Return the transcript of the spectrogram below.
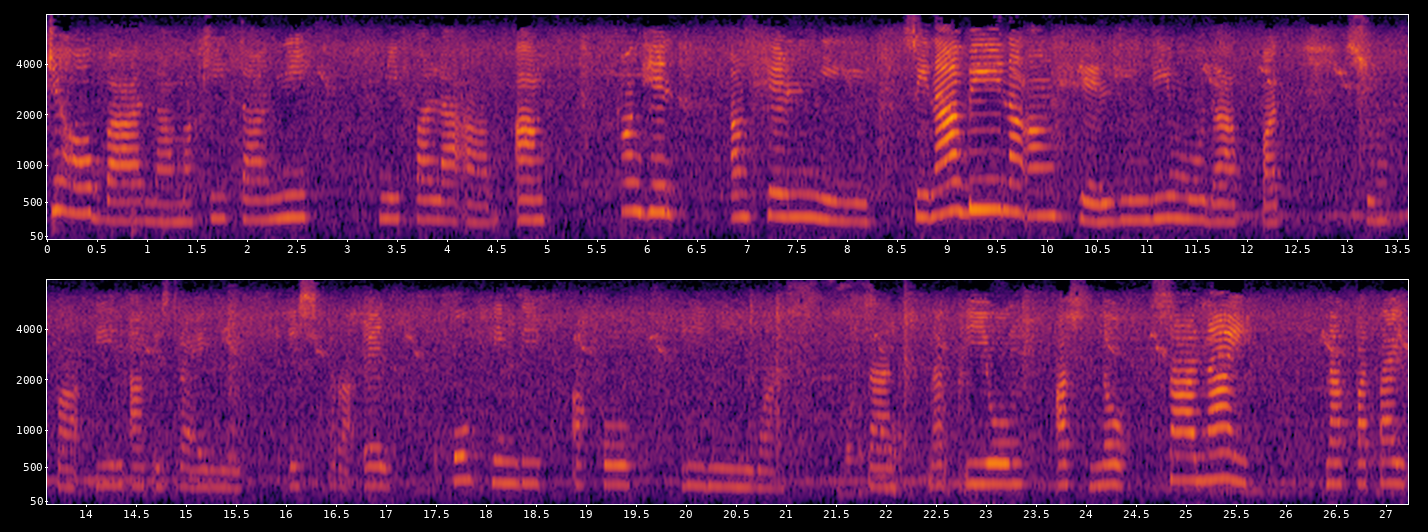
Jehova na makita ni ni Palaam ang anghel anghel ni sinabi ng anghel hindi mo dapat sumpain ang Israeli Israel kung hindi ako iniwasan ng iyong asno. Sanay napatay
